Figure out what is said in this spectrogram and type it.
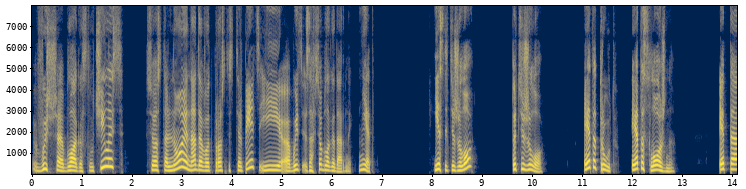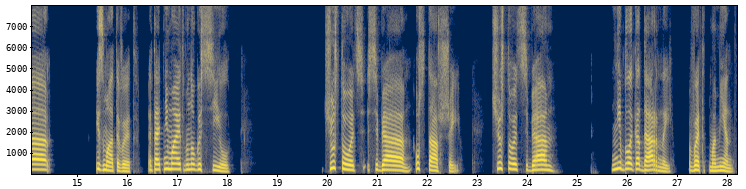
Высшее благо случилось, все остальное надо вот просто стерпеть и э, быть за все благодарной. Нет. Если тяжело, то тяжело. Это труд, это сложно. Это изматывает, это отнимает много сил. Чувствовать себя уставшей, чувствовать себя неблагодарной в этот момент,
